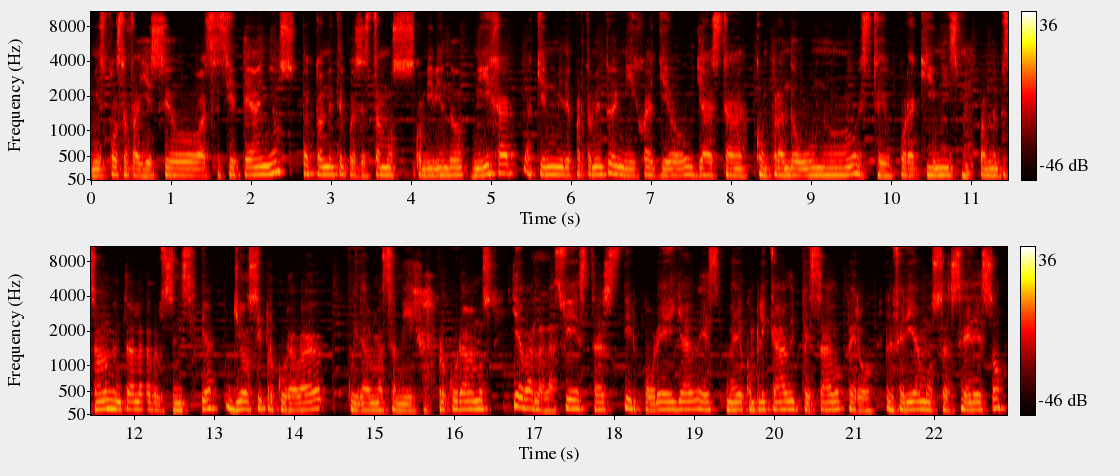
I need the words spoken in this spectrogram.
Mi esposa falleció hace siete años. Actualmente pues estamos conviviendo mi hija aquí en mi departamento y mi hija yo ya está comprando uno este, por aquí mismo. Cuando empezaron a entrar a la adolescencia, yo sí procuraba cuidar más a mi hija. Procurábamos llevarla a las fiestas, ir por ella. Es medio complicado y pesado, pero preferíamos hacer eso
